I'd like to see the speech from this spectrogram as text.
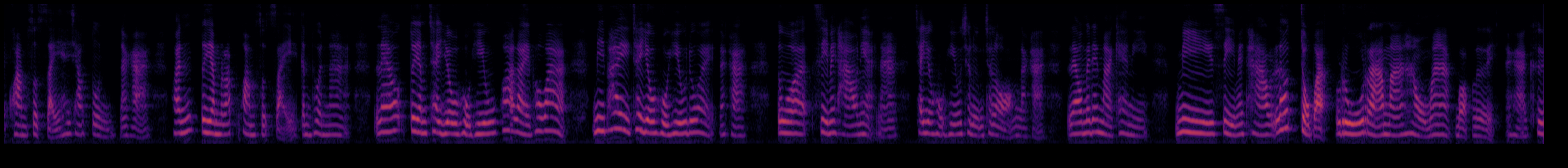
กความสดใสให้ชาวตุลนะคะ เพราะฉะนั้นเตรียมรับความสดใสกันทั่วหน้า แล้วเตรียมชัยโยโหหิวเพราะอะไรเพราะว่ามีไพ่ชัยโยโหหิวด้วยนะคะ ตัวสีไม้เท้าเนี่ยนะชัยโยโหหิวเฉลิมฉลองนะคะ แล้วไม่ได้มาแค่นี้ มีสีไม้เท้าแล้วจบอะรูหรามาเห่ามากบอกเลยนะคะคือ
